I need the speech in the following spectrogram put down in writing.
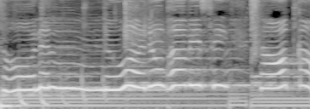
സോലന്നു അനുഭവിസി സാക്കാ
